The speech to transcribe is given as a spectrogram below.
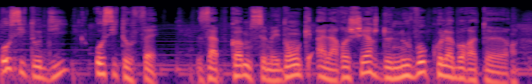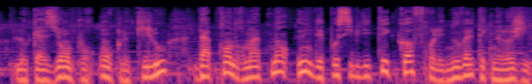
Aussitôt dit, aussitôt fait. Zapcom se met donc à la recherche de nouveaux collaborateurs. L'occasion pour Oncle Kilou d'apprendre maintenant une des possibilités qu'offrent les nouvelles technologies.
